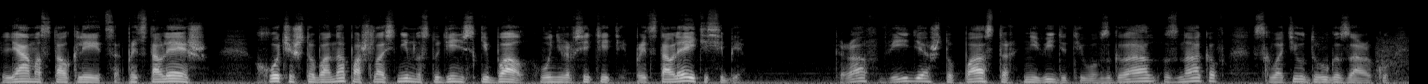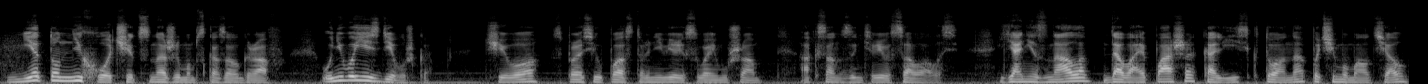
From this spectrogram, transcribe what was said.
ляма стал клеиться. Представляешь? Хочет, чтобы она пошла с ним на студенческий бал в университете. Представляете себе? Граф, видя, что пастор не видит его взгляд, знаков, схватил друга за руку. «Нет, он не хочет», — с нажимом сказал граф. «У него есть девушка». «Чего?» — спросил пастор, не веря своим ушам. Оксана заинтересовалась. «Я не знала. Давай, Паша, колись. Кто она? Почему молчал?»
